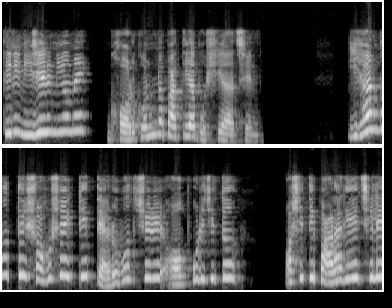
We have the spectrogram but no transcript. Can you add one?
তিনি নিজের নিয়মে ঘরকন্যা পাতিয়া বসিয়া আছেন। ইহার মধ্যে সহসা একটি তেরো বৎসরের অপরিচিত অশীতি পাড়া গেয়ে ছেলে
